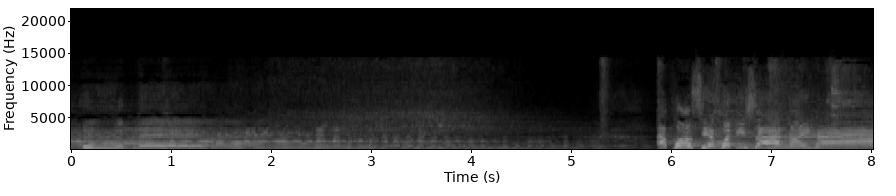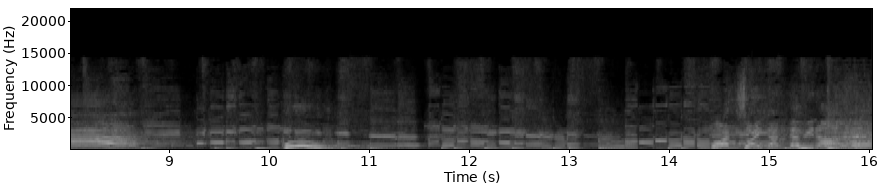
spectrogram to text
นเดือกแล้วขอเสียงคนอีสานหน่อยค่ะก่อนซอยกันเด้อพี่น้องเด้อ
